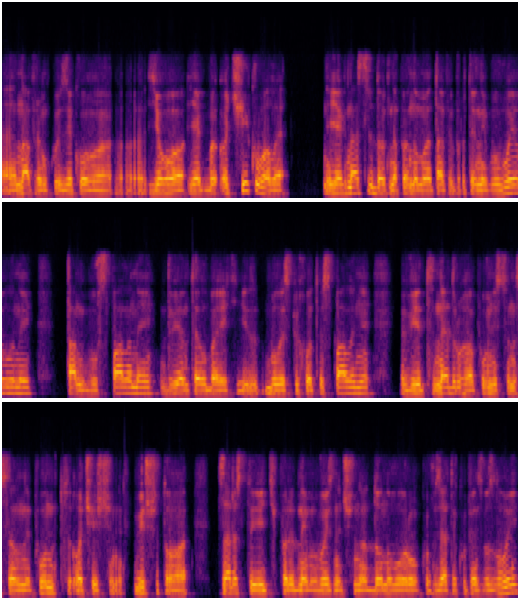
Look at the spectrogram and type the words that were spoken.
е, напрямку, з якого е, його якби очікували. Як наслідок, на певному етапі противник був виявлений. Танк був спалений, дві МТЛБ, які були з піхоти спалені. Від недруга повністю населений пункт очищений. Більше того, зараз стоїть перед ними визначено до нового року взяти Куп'янськ-Вузловий.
